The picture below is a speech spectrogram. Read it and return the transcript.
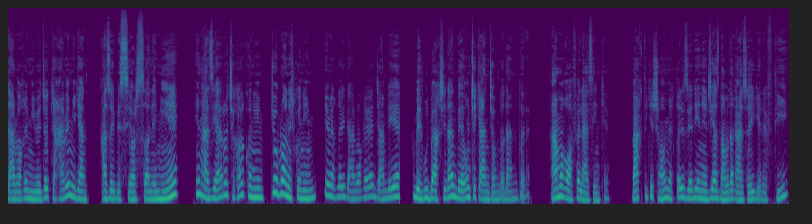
در واقع میوه‌جات که همه میگن غذای بسیار سالمیه این قضیه رو چکار کنیم؟ جبرانش کنیم. یه مقداری در واقع جنبه بهبود بخشیدن به اون چه که انجام دادن داره. اما غافل از این که وقتی که شما مقدار زیادی انرژی از مواد غذایی گرفتی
